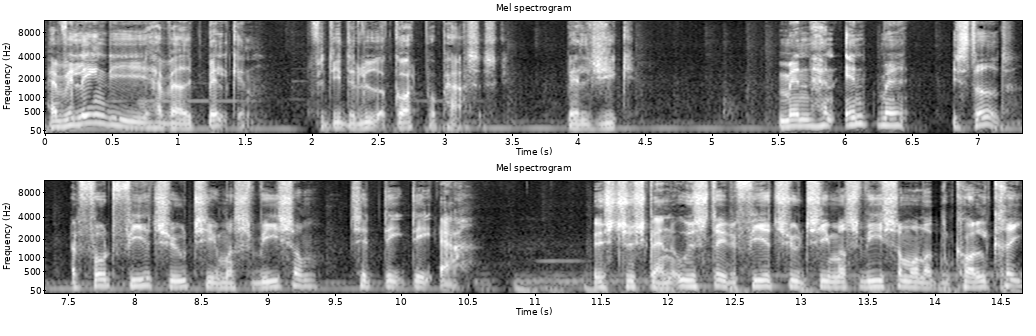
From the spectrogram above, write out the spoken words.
Han ville egentlig have været i Belgien, fordi det lyder godt på persisk. Belgik. Men han endte med i stedet at få et 24 timers visum til DDR. Østtyskland udstedte 24 timers visum under den kolde krig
